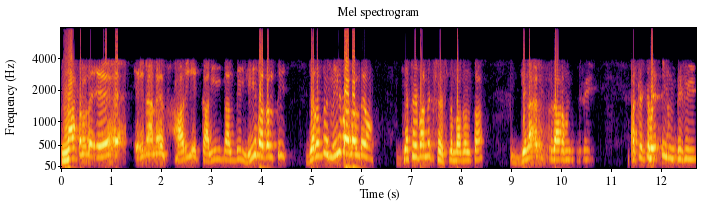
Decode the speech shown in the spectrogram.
ਮਤਲਬ ਇਹ, ਇਹਨਾਂ ਨੇ ਸਾਰੀ ਅਕਾਲੀ ਦਲ ਦੀ ਲੀਹ ਬਦਲਤੀ। ਜਦੋਂ ਤੁਸੀਂ ਲੀਹ ਬਦਲਦੇ ਹੋ, ਜਥੇਬੰਦਕ ਸਿਸਟਮ ਬਦਲਤਾ। ਜ਼ਿਲ੍ਹਾ ਰਿਸ਼ਤੇਦਾਰ ਹੁੰਦੀ ਸੀ ਪੱਕੇ ਕਮੇਟੀ ਹੁੰਦੀ ਸੀ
